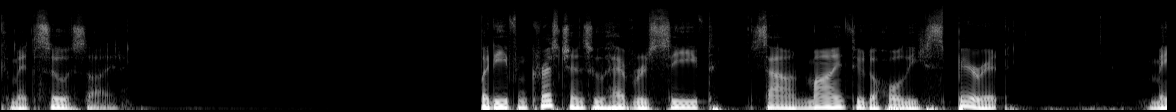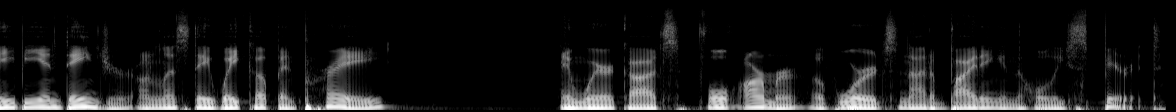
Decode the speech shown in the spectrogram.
commit suicide. But even Christians who have received sound mind through the Holy Spirit may be in danger unless they wake up and pray and wear God's full armor of words not abiding in the Holy Spirit.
